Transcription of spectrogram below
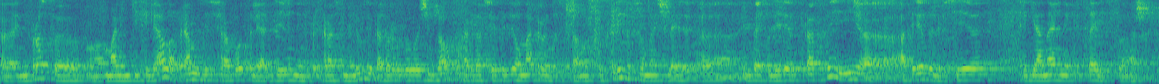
Э, не просто э, маленький филиал, а прямо здесь работали отдельные прекрасные люди, которых было очень жалко, когда все это дело накрылось, потому что с кризисом начали э, издатели резать косты и э, отрезали все региональные представительства наши.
